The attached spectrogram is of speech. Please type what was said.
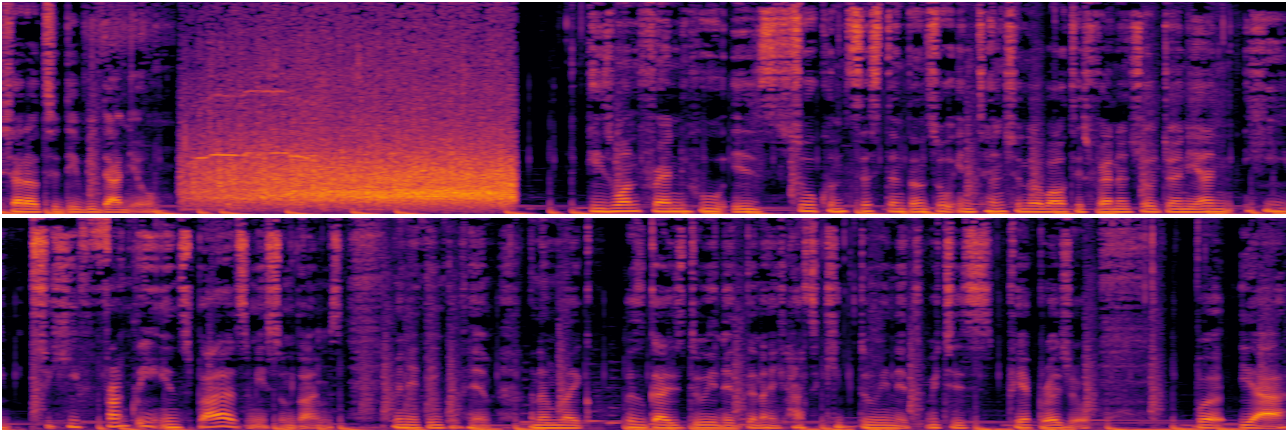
Shout out to David Daniel. He's one friend who is so consistent and so intentional about his financial journey, and he he frankly inspires me sometimes when I think of him. And I'm like, this guy's doing it, then I have to keep doing it, which is peer pressure. But yeah,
